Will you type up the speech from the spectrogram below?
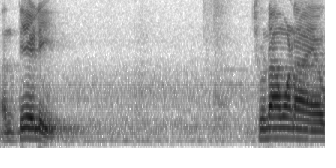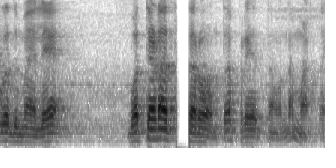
ಅಂಥೇಳಿ ಚುನಾವಣಾ ಆಯೋಗದ ಮೇಲೆ ಒತ್ತಡ ತರುವಂಥ ಪ್ರಯತ್ನವನ್ನು ಮಾಡ್ತಾ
